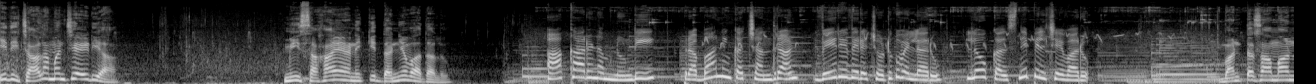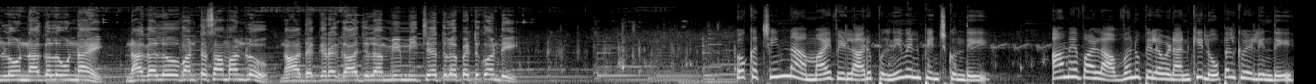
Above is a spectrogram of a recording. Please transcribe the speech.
ఇది చాలా మంచి ఐడియా. మీ సహాయానికి ధన్యవాదాలు. ఆ కారణం నుండి ప్రభాన్ ఇంకా చంద్రాన్ వేరే వేరే చోటుకు వెళ్ళారు. లోకల్స్ని పిలిచేవారు. వంట సామాన్లు నగలు ఉన్నాయి. నగలు వంట సామాన్లు. నా దగ్గర గాజులు అమ్మి మీ చేతిలో పెట్టుకోండి. ఒక చిన్న అమ్మాయి వీళ్ళ అరుపుల్ని వినిపించుకుంది. ఆమె వాళ్ళ అవ్వను పిలవడానికి లోపలికి వెళ్ళింది.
